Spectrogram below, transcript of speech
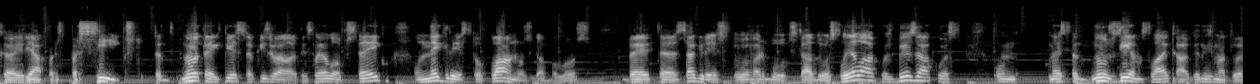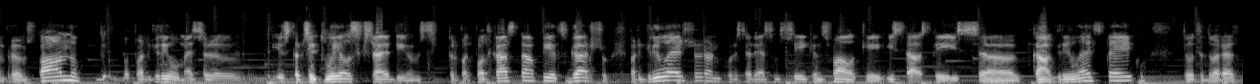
ka ir jāprast par sīkstu. Tad noteikti iesaku izvēlēties lielo steiku un negriezt to plānos gabalos, bet uh, sagriezt to varbūt tādos lielākos, biezākos. Un Mēs tad, nu, ziemas laikā gan izmantojam, protams, pānu. Par grilu mēs ir, ir starp citu, lielisks raidījums. Turpat podkāstā piecu garšu par grilēšanu, kuras arī esmu sīki un smalki izstāstījis, kā grilēt steiku. To tad varat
